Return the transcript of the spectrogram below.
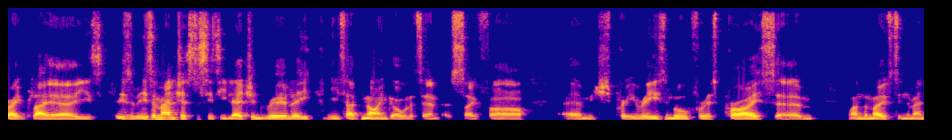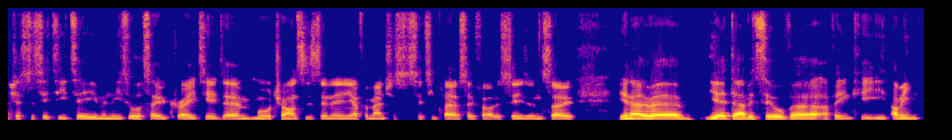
great player. He's, he's, he's a Manchester City legend, really. He's had nine goal attempts so far, um, which is pretty reasonable for his price. Um, of the most in the Manchester City team, and he's also created um, more chances than any other Manchester City player so far this season. So, you know, uh, yeah, David Silva, I think he, I mean,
